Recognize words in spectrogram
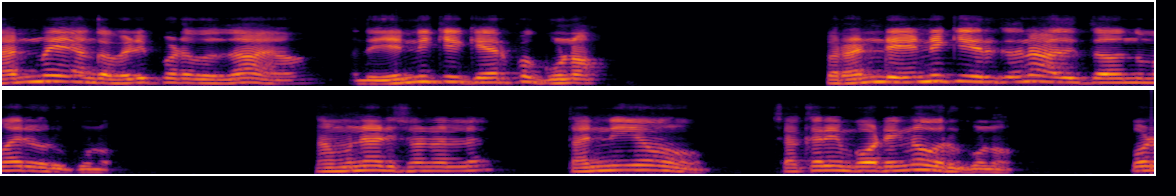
தன்மை அங்க வெளிப்படுவதுதான் அந்த எண்ணிக்கைக்கு ஏற்ப குணம். இப்போ ரெண்டு எண்ணிக்கை இருக்குதுன்னா அதுக்கு தகுந்த மாதிரி ஒரு குணம். நான் முன்னாடி சொன்னேன்ல தண்ணியும் சர்க்கரையும் போட்டிங்கன்னா ஒரு குணம். கூட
